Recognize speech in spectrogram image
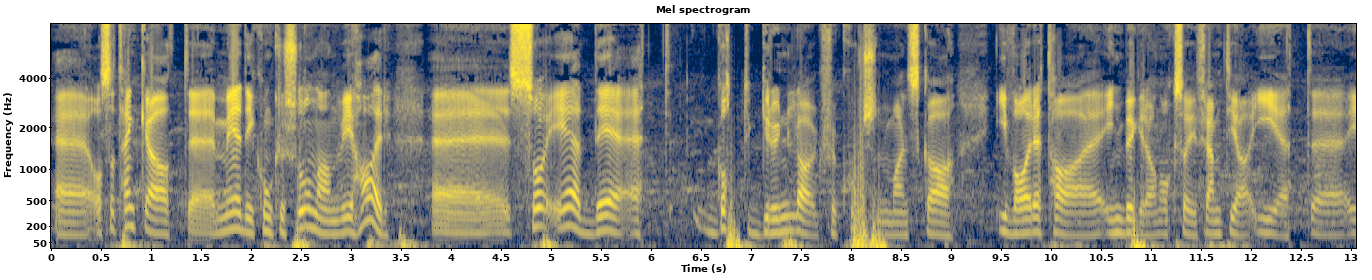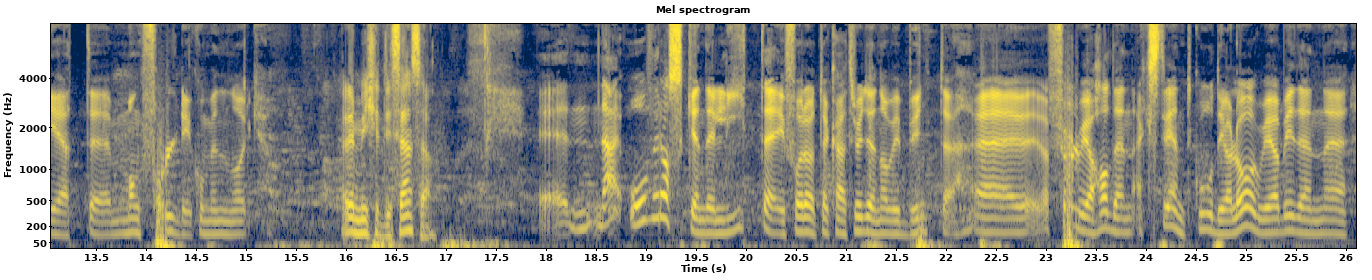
Eh, og så tenker jeg at eh, med de konklusjonene vi har, eh, så er det et godt grunnlag for hvordan man skal ivareta innbyggerne også i fremtida i i et mangfoldig Kommune-Norge. Er det mye dissenser? Eh, nei, overraskende lite i forhold til hva jeg trodde når vi begynte. Eh, jeg føler vi har hatt en ekstremt god dialog. Vi har blitt en eh,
